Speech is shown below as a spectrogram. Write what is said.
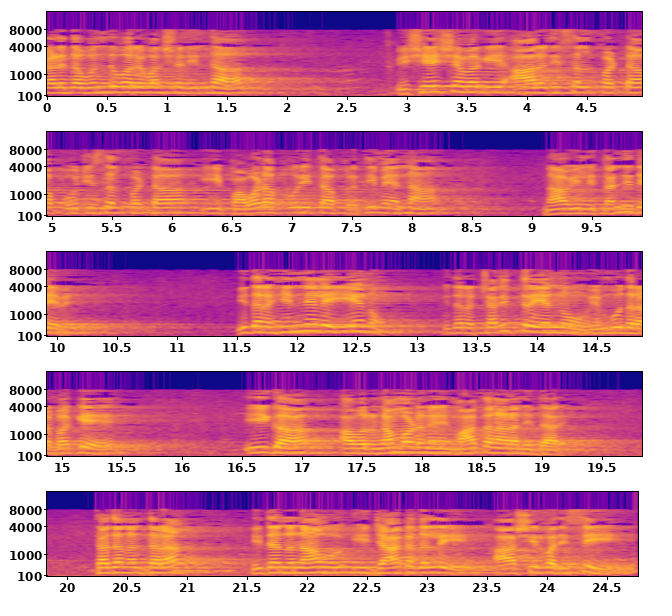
ಕಳೆದ ಒಂದೂವರೆ ವರ್ಷದಿಂದ ವಿಶೇಷವಾಗಿ ಆರಾಧಿಸಲ್ಪಟ್ಟ, ಪೂಜಿಸಲ್ಪಟ್ಟ ಈ ಪವಾಡಪೂರಿತ ಪ್ರತಿಮೆಯನ್ನ ನಾವಿಲ್ಲಿ ತಂದಿದ್ದೇವೆ. ಇದರ ಹಿನ್ನೆಲೆ ಏನು, ಇದರ ಚರಿತ್ರೆಯನ್ನು ಎಂಬುದರ ಬಗ್ಗೆ ಈಗ ಅವರು ನಮ್ಮೊಡನೆ ಮಾತನಾಡಲಿದ್ದಾರೆ. ತದನಂತರ ಇದನ್ನು ನಾವು ಈ ಜಾಗದಲ್ಲಿ ಆಶೀರ್ವದಿಸಿ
